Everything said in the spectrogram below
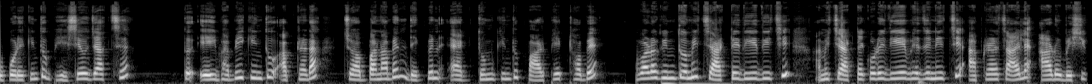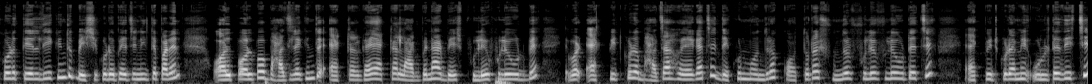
ওপরে কিন্তু ভেসেও যাচ্ছে। তো এইভাবেই কিন্তু আপনারা চপ বানাবেন, দেখবেন একদম কিন্তু পারফেক্ট হবে। আবারও কিন্তু আমি চারটে দিয়ে দিচ্ছি। আমি চারটে করে দিয়ে ভেজে নিচ্ছি। আপনারা চাইলে আরও বেশি করে তেল দিয়ে কিন্তু বেশি করে ভেজে নিতে পারেন। অল্প অল্প ভাজলে কিন্তু একটার গায়ে একটা লাগবে না, আর বেশ ফুলে ফুলে উঠবে। এবার এক পিট করে ভাজা হয়ে গেছে। দেখুন বন্ধুরা, কতটা সুন্দর ফুলে ফুলে উঠেছে। এক পিট করে আমি উল্টে দিচ্ছি।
